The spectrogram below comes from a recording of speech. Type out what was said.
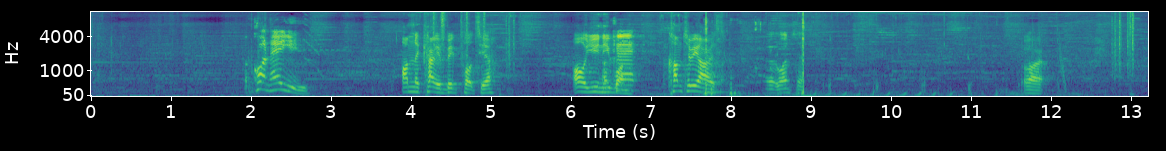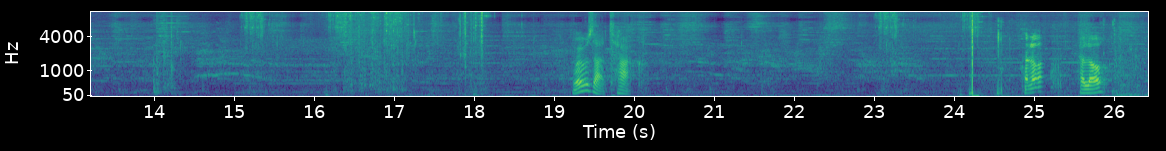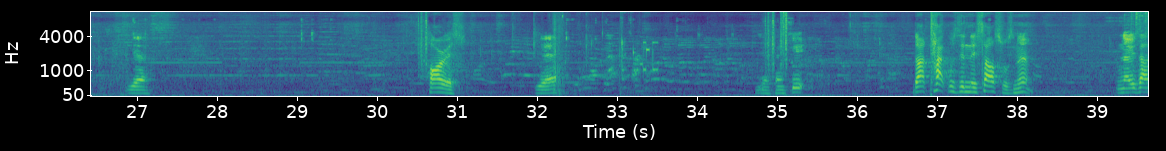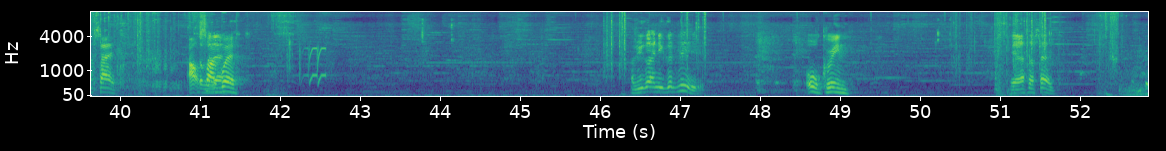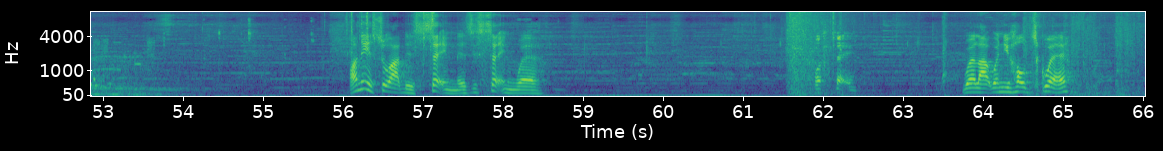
I can't hear you. I'm gonna carry a big pots, here. Oh, you need Okay. one. Come to me, Iris. Wait, one sec. Alright. Where was that attack? Hello? Hello? Yeah. Horace. Yeah. Yeah, thank you. That attack was in this house, wasn't it? No, he's outside. Outside where? Have you got any good loot? Oh, green. Yeah, that's what I said. I need to sort out this setting. There's this setting where What's the setting? where like when you hold square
